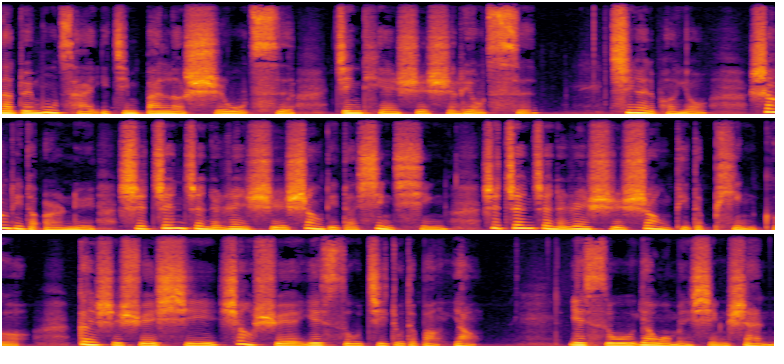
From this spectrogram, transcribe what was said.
那堆木材已经搬了十五次，今天是十六次。亲爱的朋友，上帝的儿女是真正的认识上帝的性情，是真正的认识上帝的品格。更是学习效学耶稣基督的榜样。耶稣要我们行善，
